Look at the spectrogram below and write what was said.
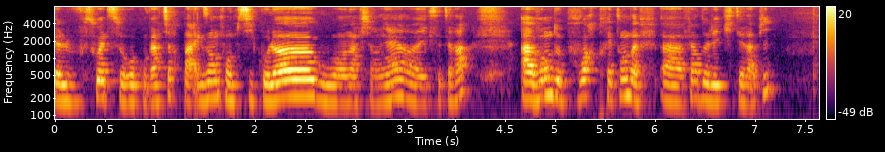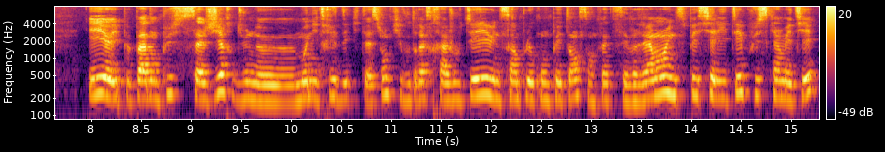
qu'elle souhaite se reconvertir par exemple en psychologue ou en infirmière, etc., avant de pouvoir prétendre à faire de l'équithérapie. Et euh, il peut pas non plus s'agir d'une euh, monitrice d'équitation qui voudrait se rajouter une simple compétence. En fait, c'est vraiment une spécialité plus qu'un métier.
